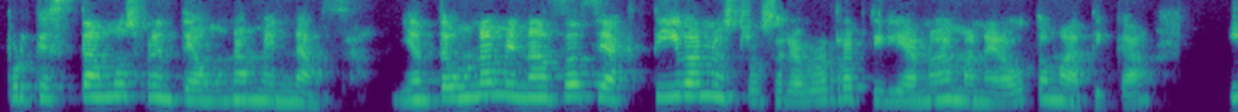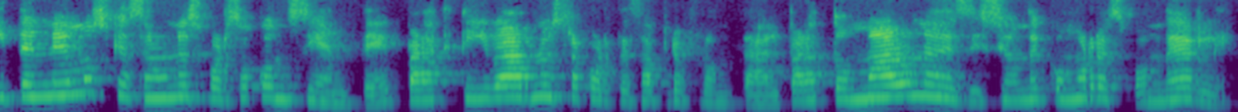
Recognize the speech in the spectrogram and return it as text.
porque estamos frente a una amenaza. Y ante una amenaza se activa nuestro cerebro reptiliano de manera automática y tenemos que hacer un esfuerzo consciente para activar nuestra corteza prefrontal, para tomar una decisión de cómo responderle.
